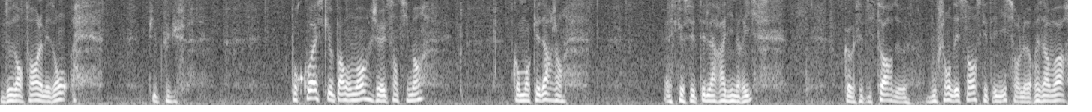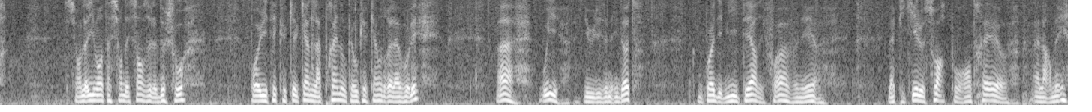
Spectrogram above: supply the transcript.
deux enfants à la maison, puis plus. Pourquoi est-ce que par moment j'avais le sentiment qu'on manquait d'argent? Est-ce que c'était de la radinerie? Comme cette histoire de bouchon d'essence qui était mis sur le réservoir, sur l'alimentation d'essence de la deux chevaux, pour éviter que quelqu'un ne la prenne au cas où quelqu'un voudrait la voler. Ah oui, il y a eu des anecdotes quoi des militaires des fois venaient euh, la piquer le soir pour rentrer euh, à l'armée.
